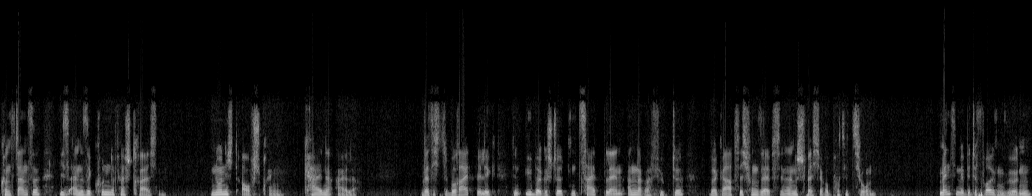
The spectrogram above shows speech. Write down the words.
Konstanze ließ eine Sekunde verstreichen. Nur nicht aufspringen, keine Eile. Wer sich zu bereitwillig den übergestülpten Zeitplänen anderer fügte, übergab sich von selbst in eine schwächere Position. Wenn Sie mir bitte folgen würden,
